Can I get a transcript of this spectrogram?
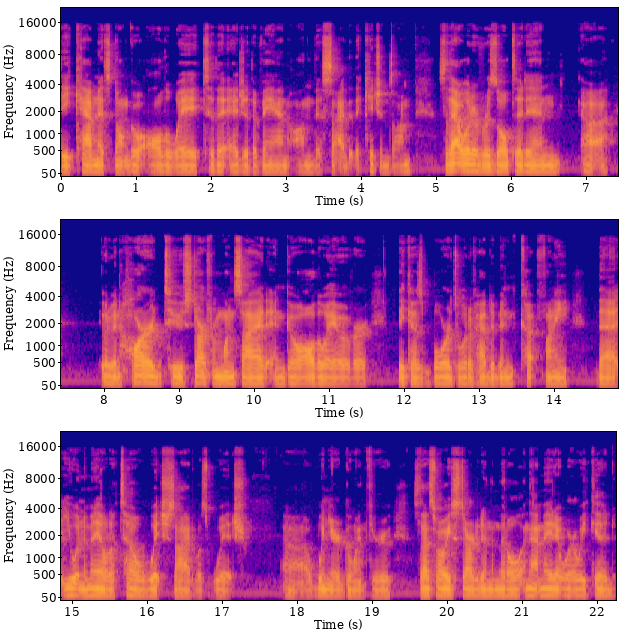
the cabinets don't go all the way to the edge of the van on this side that the kitchen's on. So that would have resulted in uh, it would have been hard to start from one side and go all the way over because boards would have had to have been cut funny that you wouldn't have been able to tell which side was which uh, when you're going through. So that's why we started in the middle, and that made it where we could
